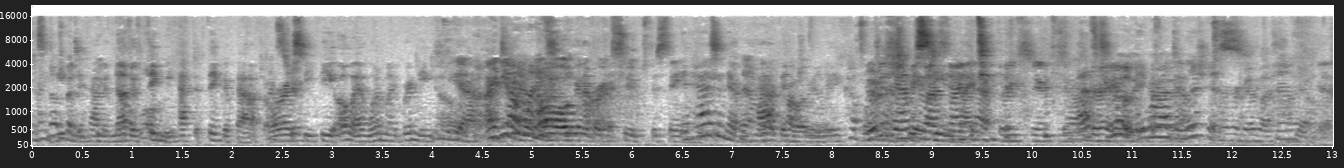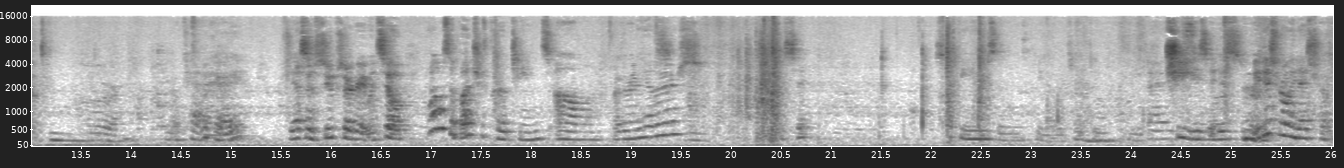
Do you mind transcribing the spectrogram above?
It's I not hate to have another problem. thing we have to think about. That's true. RSVP. Oh, and what am I bringing? Oh, Yeah, no. I doubt wanna we're all gonna her. bring soup the same. It hasn't ever No, happened probably. really. A couple Go to times Jamie last Christine night and I. have three soups. It That's great. true. They were all Yeah. delicious. They were good last night. Yeah. Yeah. Okay. Okay. Yeah, so soups are a great one. So that was a bunch of proteins. Um, are there any others? That's beans and you know, we can't do meat. cheese. It is it is really nice to have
